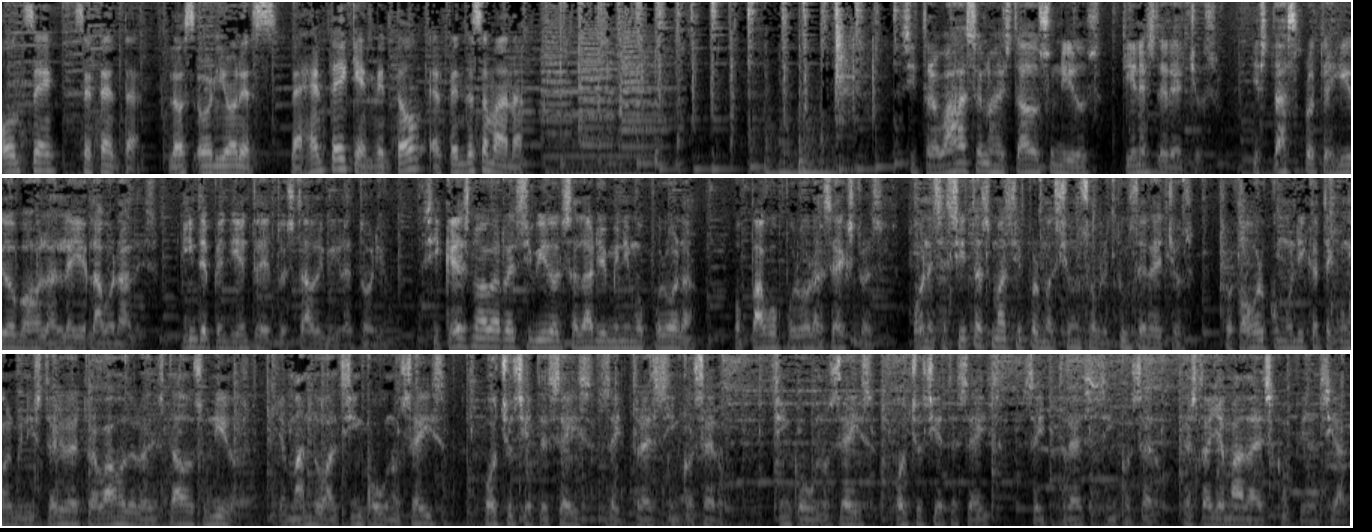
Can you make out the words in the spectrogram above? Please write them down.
1170. Los Uniones. La gente que inventó el fin de semana. Si trabajas en los Estados Unidos, tienes derechos y estás protegido bajo las leyes laborales, independiente de tu estado inmigratorio. Si crees no haber recibido el salario mínimo por hora o pago por horas extras o necesitas más información sobre tus derechos, por favor comunícate con el Ministerio de Trabajo de los Estados Unidos llamando al 516-876-6350. 516-876-6350. Esta llamada es confidencial.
